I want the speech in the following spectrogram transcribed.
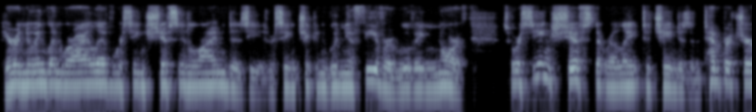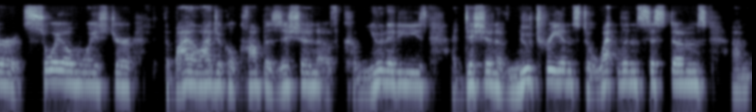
Here in New England, where I live, we're seeing shifts in Lyme disease. We're seeing chikungunya fever moving north. So we're seeing shifts that relate to changes in temperature, soil moisture, the biological composition of communities, addition of nutrients to wetland systems, um,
